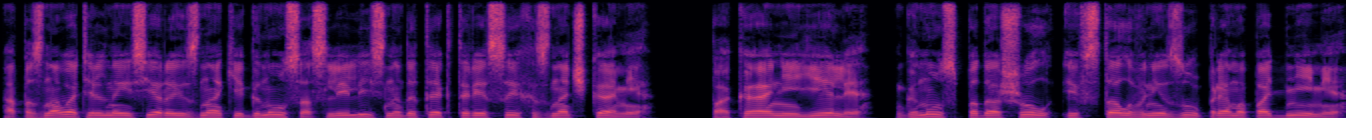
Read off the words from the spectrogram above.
Опознавательные серые знаки гнуса слились на детекторе с их значками. Пока они ели, гнус подошел и встал внизу прямо под ними,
